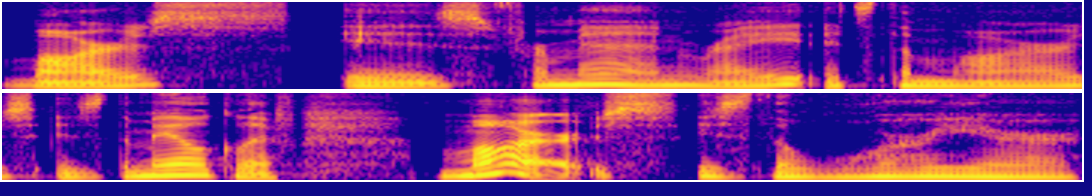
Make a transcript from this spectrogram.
Mars is for men, right? It's the Mars is the male glyph. Mars is the warrior.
